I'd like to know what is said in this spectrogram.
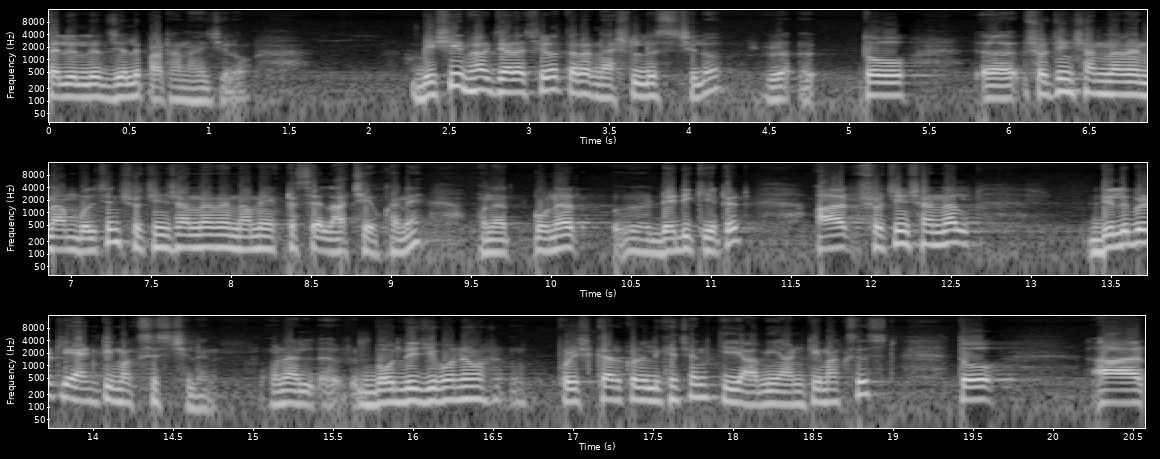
সেলুলার জেলে পাঠানো হয়েছিল। বেশিরভাগ যারা ছিল তারা ন্যাশনালিস্ট ছিল। তো সচিন সান্যালের নাম বলছেন। সচিন সান্যালের নামে একটা সেল আছে ওখানে। ওনার ওনার ডেডিকেটেড আর Sachin Sanyal deliberately anti Marxist ছিলেন। ওনার বন্দি জীবনেও পরিষ্কার করে লিখেছেন কি, আমি অ্যান্টি মার্কসিস্ট তো, আর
